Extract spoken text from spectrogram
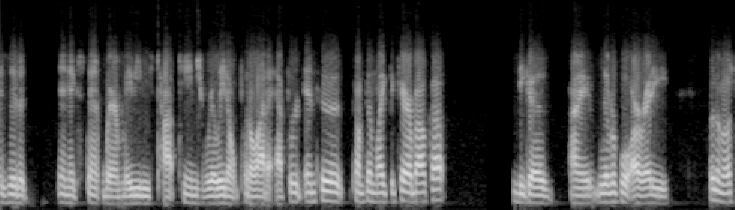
is it a, an extent where maybe these top teams really don't put a lot of effort into something like the Carabao Cup because I Liverpool already for the most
